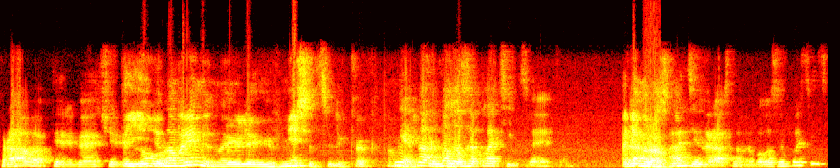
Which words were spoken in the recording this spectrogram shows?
право перебирать через... Единовременно или в месяц, или как там? Нет, надо было заплатить за это. Один да, раз, да? Один раз надо было заплатить.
